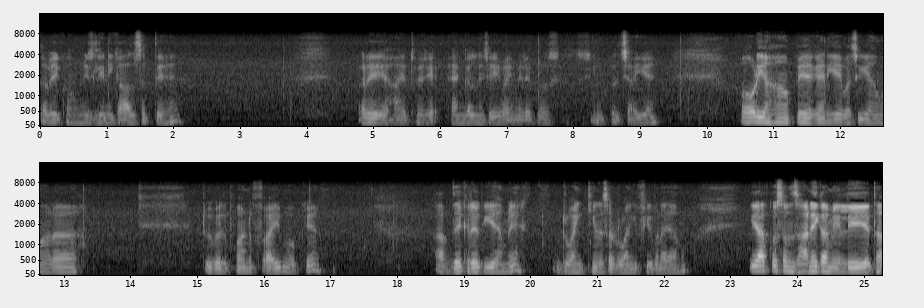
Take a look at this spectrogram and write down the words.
सभी को हम इजली निकाल सकते हैं। अरे हाँ ये तो ये एंगल नहीं चाहिए भाई, मेरे को सिंपल चाहिए। और यहाँ पे अगेन ये बच गया हमारा ट्वेल्व पॉइंट फाइव ओके आप देख रहे हो कि ये हमने ड्राइंग की वजह से ड्राइंग फिर बनाया हूँ। ये आपको समझाने का मेनली ये था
